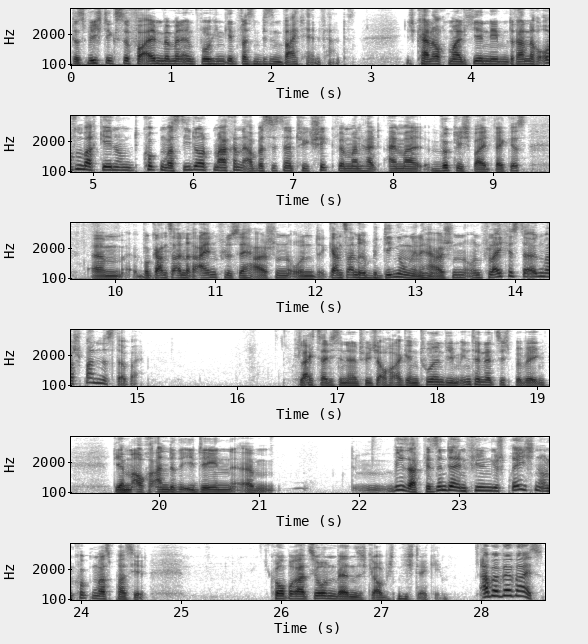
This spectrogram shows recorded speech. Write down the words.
das Wichtigste, vor allem wenn man irgendwo hingeht, was ein bisschen weiter entfernt ist. Ich kann auch mal hier nebendran nach Offenbach gehen und gucken, was die dort machen, aber es ist natürlich schick, wenn man halt einmal wirklich weit weg ist, ähm, wo ganz andere Einflüsse herrschen und ganz andere Bedingungen herrschen und vielleicht ist da irgendwas Spannendes dabei. Gleichzeitig sind natürlich auch Agenturen, die im Internet sich bewegen, die haben auch andere Ideen. Ähm, wie gesagt, wir sind da in vielen Gesprächen und gucken, was passiert. Kooperationen werden sich, glaube ich, nicht ergeben. Aber wer weiß.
